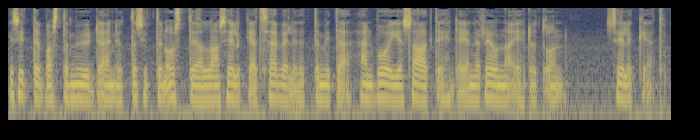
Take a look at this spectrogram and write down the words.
Ja sitten vasta myydään, jotta sitten ostajalla on selkeät sävelet, että mitä hän voi ja saa tehdä ja ne reunaehdot on selkeät.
